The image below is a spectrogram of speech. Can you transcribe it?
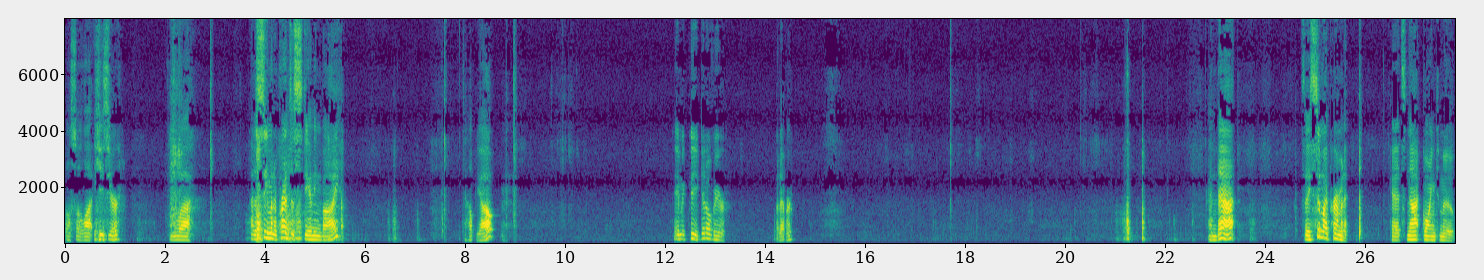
Also a lot easier. You uh, had a seaman apprentice standing by to help you out. Hey McPee, get over here. Whatever. And that is a semi-permanent. Okay, it's not going to move.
